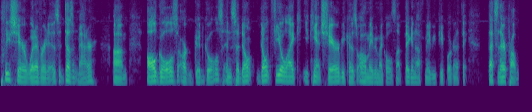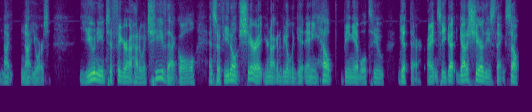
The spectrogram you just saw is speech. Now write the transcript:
Please share whatever it is. It doesn't matter. Um, all goals are good goals, and so don't don't feel like you can't share because oh maybe my goal is not big enough. Maybe people are going to think that's their problem, not not yours you need to figure out how to achieve that goal and so if you don't share it you're not going to be able to get any help being able to get there right? And so you got you got to share these things. So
